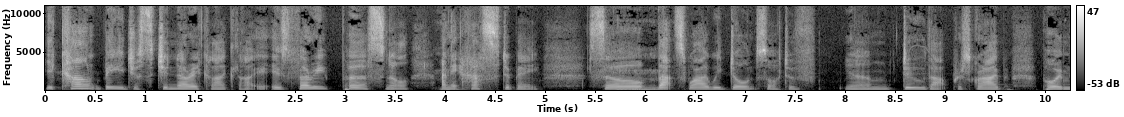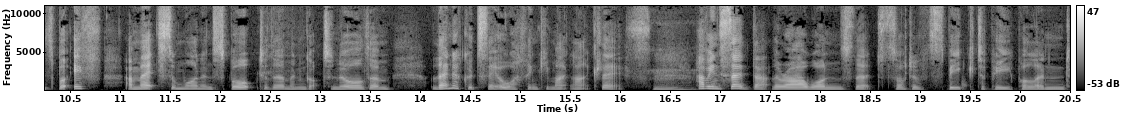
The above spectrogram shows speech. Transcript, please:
you can't be just generic like that. It is very personal and it has to be. So mm. that's why we don't sort of um, do that, prescribe poems. But if I met someone and spoke to them and got to know them, then I could say, oh, I think you might like this. Having said that, there are ones that sort of speak to people and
